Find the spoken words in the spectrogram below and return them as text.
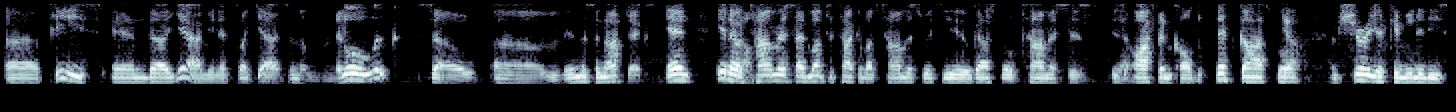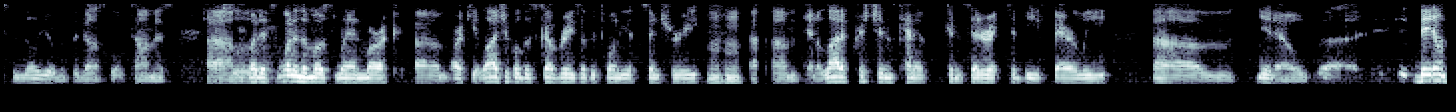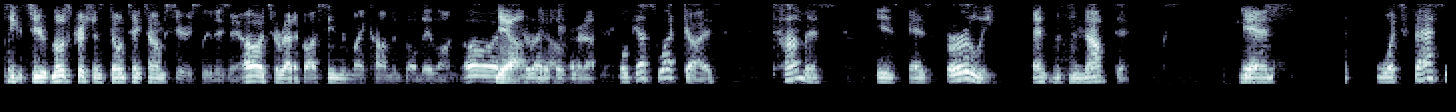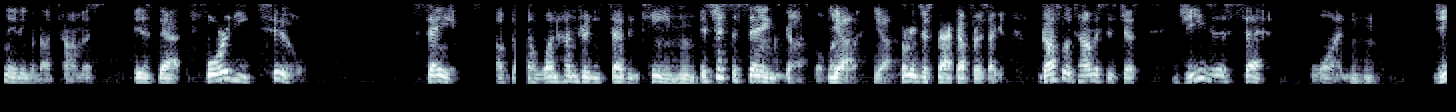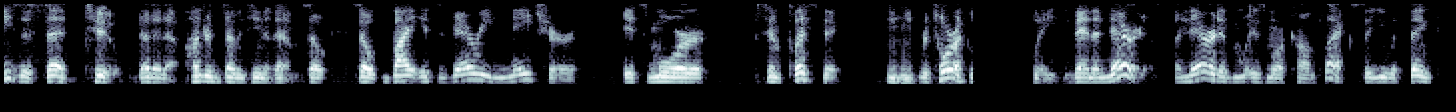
uh piece. And uh yeah i mean it's like yeah it's in the middle of luke. So um, in the synoptics. And you know thomas i'd love to talk about thomas with you. Gospel of thomas is is yeah. often called the fifth gospel. Yeah. i'm sure your community is familiar with the gospel of thomas. Um, but it's one of the most landmark um, archaeological discoveries of the 20th century. Mm-hmm. Um, and a lot of christians kind of consider it to be fairly um, you know uh, they don't take it serious. Most Christians don't take Thomas seriously. They say, "Oh, it's heretical." I've seen in my comments all day long. Oh, it's yeah, heretical. Yeah. Well, guess what, guys? Thomas is as early as the mm-hmm. Synoptics. Yes. And what's fascinating about Thomas is that 42 sayings of the 117 mm-hmm. it's just a sayings gospel yeah yeah let me just back up for a second gospel of thomas is just jesus said one mm-hmm. Jesus said two, da da da, 117 of them. So so by its very nature, it's more simplistic mm-hmm. rhetorically than a narrative. A narrative is more complex. So you would think,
